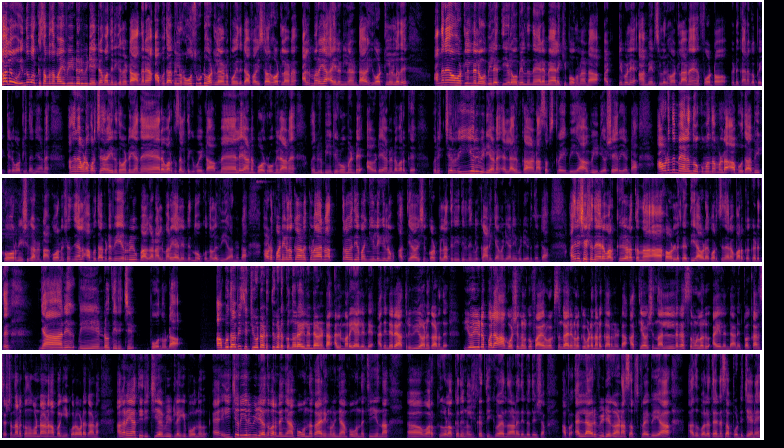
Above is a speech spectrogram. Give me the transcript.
Hello ഇന്ന് work സംബന്ധമായി വീണ്ടും ഒരു വീഡിയോ ഐറ്റം വന്നിരിക്കുന്നത് കേട്ടോ അങ്ങനെ അബുദാബിയിൽ റോസ് വുഡ് ഹോട്ടലിലാണ് പോയത് കേട്ടോ ഫൈവ് സ്റ്റാർ ഹോട്ടലാണ് അൽമറിയ ഐലൻഡിലാണ് കേട്ടോ ഈ ഹോട്ടലുള്ളത്. അങ്ങനെ ആ ഹോട്ടലിന്റെ ലോബിയിലെത്തി ലോബിയിൽ നിന്ന് നേരെ മേലേക്ക് പോകണം കേട്ടോ അടിപൊളി ആംബിയൻസ് ഉള്ളൊരു ഹോട്ടലാണ്. ഫോട്ടോ എടുക്കാനൊക്കെ പറ്റിയൊരു ഹോട്ടൽ തന്നെയാണ്. അങ്ങനെ അവിടെ കുറച്ച് നേരം ഇരുന്നുകൊണ്ട് ഞാൻ നേരെ വർക്ക് സ്ഥലത്തേക്ക് പോയിട്ടാ മേലെയാണ് ബോൾ റൂമിലാണ് അതിനൊരു മീറ്റിംഗ് റൂമുണ്ട് അവിടെയാണ് ഇവിടെ വർക്ക് ഒരു ചെറിയൊരു വീഡിയോ ആണ്. എല്ലാവരും കാണുക സബ്സ്ക്രൈബ് ചെയ്യുക വീഡിയോ ഷെയർ ചെയ്യട്ടോ അവിടെ നിന്ന് മേലെ നോക്കുമ്പോൾ നമ്മുടെ അബുദാബി കോർണിഷ് കാണാം കേട്ടോ കോർണിഷ് എന്ന് പറഞ്ഞാൽ അബുദാബിയുടെ വേറൊരു ഭാഗമാണ്. അൽമറി ഐലൻഡിൽ നോക്കുന്നുള്ള വ്യൂ ആണ് കേട്ടോ അവിടെ പണികളൊക്കെ നടക്കുന്ന കാരണം അത്ര വലിയ ഭംഗിയില്ലെങ്കിലും അത്യാവശ്യം കുഴപ്പമില്ലാത്ത രീതിയിൽ നിങ്ങൾ കാണിക്കാൻ വേണ്ടിയാണ് ഈ വീഡിയോ എടുത്തിട്ടാ അതിനുശേഷം നേരെ വർക്ക് കിടക്കുന്ന ആ ഹാളിലേക്ക് എത്തി. അവിടെ കുറച്ച് നേരം വർക്കൊക്കെ എടുത്ത് ഞാൻ വീണ്ടും തിരിച്ച് പോന്നു കേട്ടോ അബുദാബി സിറ്റിയോട് അടുത്ത് കിടക്കുന്ന ഒരു ഐലൻഡാണ് കേട്ടോ അൽമറി ഐലൻഡ് അതിന്റെ രാത്രി വ്യൂ ആണ് കാണുന്നത്. യു എയുടെ പല ആഘോഷങ്ങൾക്കും ഫയർ വർക്ക്സും കാര്യങ്ങളൊക്കെ ഇവിടെ നടക്കാറുണ്ട് കേട്ടോ അത്യാവശ്യം നല്ല രസമുള്ളൊരു ഐലൻഡാണ് ഇപ്പോൾ കൺസ്ട്രക്ഷൻ നടക്കുന്നത് കൊണ്ടാണ് ആ ഭംഗിക്കുറവ് അവിടെ കാണുക അങ്ങനെ ഞാൻ തിരിച്ച് ഞാൻ വീട്ടിലേക്ക് പോകുന്നു ഈ ചെറിയൊരു വീഡിയോ എന്ന് പറഞ്ഞാൽ ഞാൻ പോകുന്ന കാര്യങ്ങളും ഞാൻ പോകുന്ന ചെയ്യുന്ന വർക്കുകളൊക്കെ നിങ്ങൾക്ക് എത്തിക്കുക എന്നതാണ് ഇതിന്റെ ഉദ്ദേശം. അപ്പോൾ എല്ലാവരും വീഡിയോ കാണാം സബ്സ്ക്രൈബ് ചെയ്യുക അതുപോലെ തന്നെ സപ്പോർട്ട് ചെയ്യണേ.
